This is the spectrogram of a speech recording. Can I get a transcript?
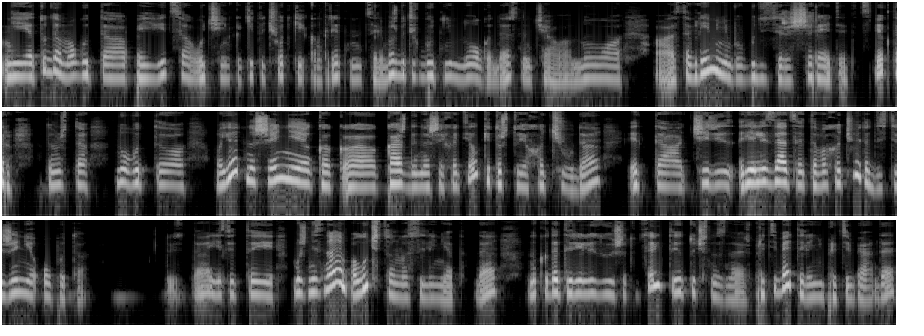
и оттуда могут а, появиться очень какие-то четкие конкретные цели. Может быть, их будет немного, да, сначала, но а, со временем вы будете расширять этот спектр, потому что, ну, вот а, мое отношение как а, каждой нашей хотелки, то, что я хочу, да, это через реализация этого хочу, это достижение опыта. То есть, да, если ты... Мы же не знаем, получится у нас или нет, да, но когда ты реализуешь эту цель, ты точно знаешь, про тебя это или не про тебя, да,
